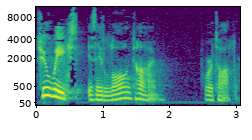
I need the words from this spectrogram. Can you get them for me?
Two weeks is a long time for a toddler.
